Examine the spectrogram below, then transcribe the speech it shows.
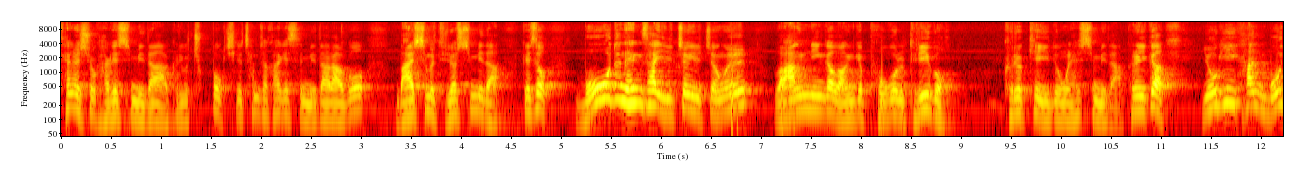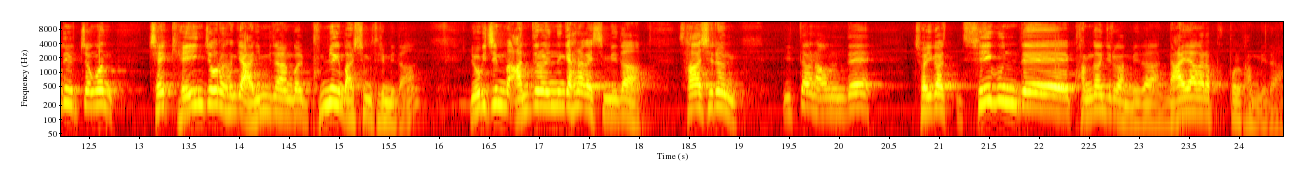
테너시로 가겠습니다. 그리고 축복식에 참석하겠습니다라고 말씀을 드렸습니다. 그래서 모든 행사 일정 일정을 왕님과 왕께 보고를 드리고 그렇게 이동을 했습니다. 그러니까 여기 간 모든 일정은 제 개인적으로 간 게 아닙니다라는 걸 분명히 말씀을 드립니다. 여기 지금 안 들어있는 게 하나가 있습니다. 사실은 이따 나오는데 저희가 세 군데 관광지로 갑니다. 나이아가라 폭포를 갑니다.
